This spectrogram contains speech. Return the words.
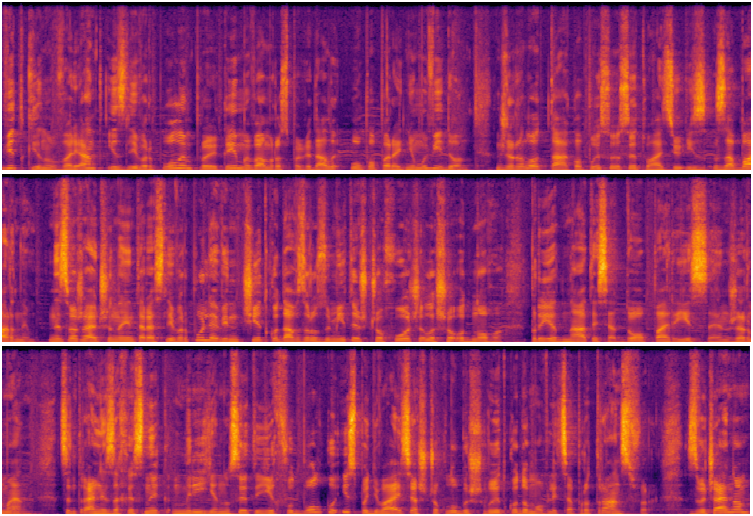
відкинув варіант із Ліверпулем, про який ми вам розповідали у попередньому відео. Джерело так описує ситуацію із Забарним. Незважаючи на інтерес Ліверпуля, він чітко дав зрозуміти, що хоче лише одного приєднатися до Парі Сен-Жермен. Центральний захисник мріє носити їх футболку і сподівається, що клуби швидко домовляться про трансфер. Звичайно,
